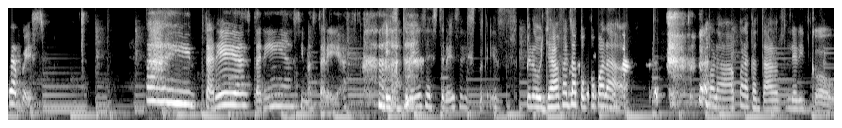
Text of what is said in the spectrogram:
Ya pues. Ay, tareas, tareas y más tareas. Estrés, estrés, estrés. Pero ya falta poco para, para, para cantar Let It Go.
